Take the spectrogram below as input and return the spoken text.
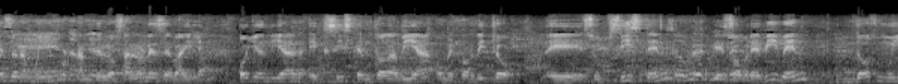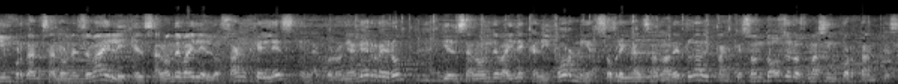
Eso era muy importante, los salones de baile. Hoy en día existen todavía, o mejor dicho, eh, subsisten, Sobreviven. eh, sobreviven dos muy importantes salones de baile. El salón de baile Los Ángeles, en la colonia Guerrero, y el salón de baile California, sobre Calzada de Tlalpan, que son dos de los más importantes.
